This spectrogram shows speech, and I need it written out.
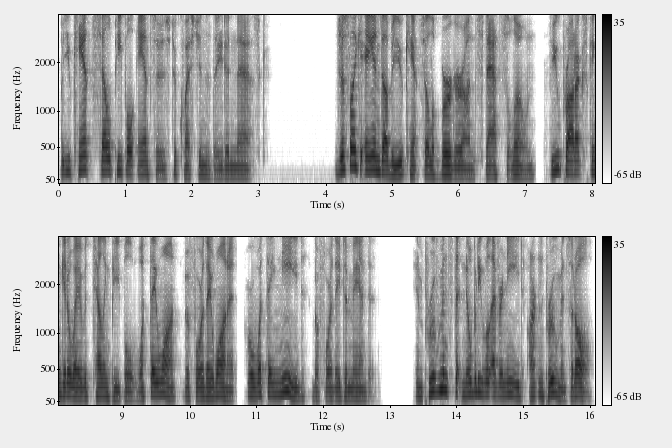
But you can't sell people answers to questions they didn't ask. Just like A&W can't sell a burger on stats alone, few products can get away with telling people what they want before they want it or what they need before they demand it. Improvements that nobody will ever need aren't improvements at all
